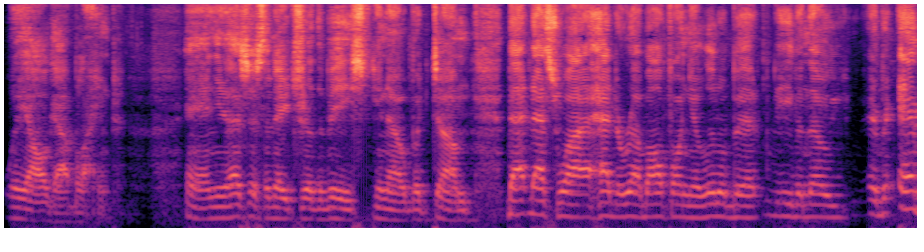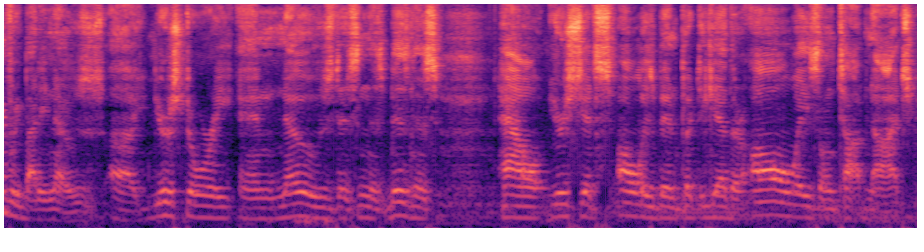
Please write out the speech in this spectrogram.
we all got blamed. And you know that's just the nature of the beast, you know. But um, that that's why I had to rub off on you a little bit, even though every, everybody knows uh, your story and knows this in this business how your shit's always been put together, always on top notch,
